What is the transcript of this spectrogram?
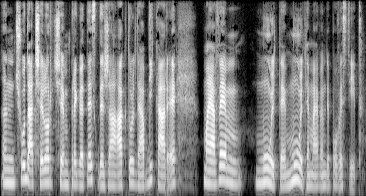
În ciuda celor ce îmi pregătesc deja actul de abdicare, mai avem multe, multe mai avem de povestit.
